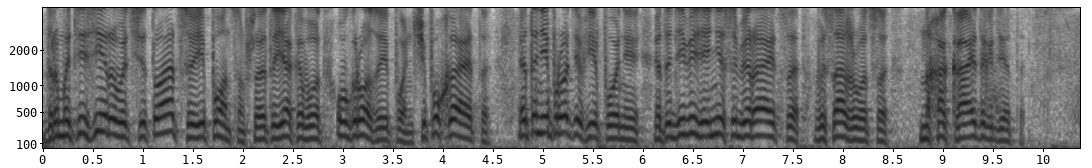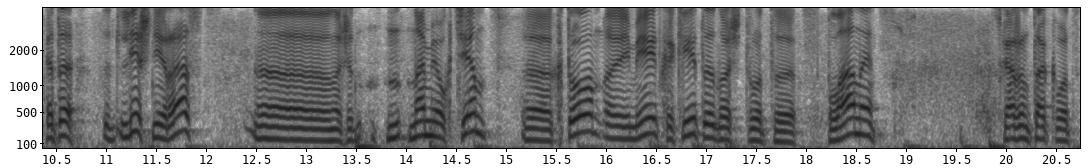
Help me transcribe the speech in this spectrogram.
драматизировать ситуацию японцам, что это якобы вот угроза Японии. Чепуха это. Это не против Японии. Эта дивизия не собирается высаживаться на Хоккайдо где-то. Это лишний раз Э, значит, намек тем, э, кто имеет какие-то, значит, вот э, планы, скажем так, вот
